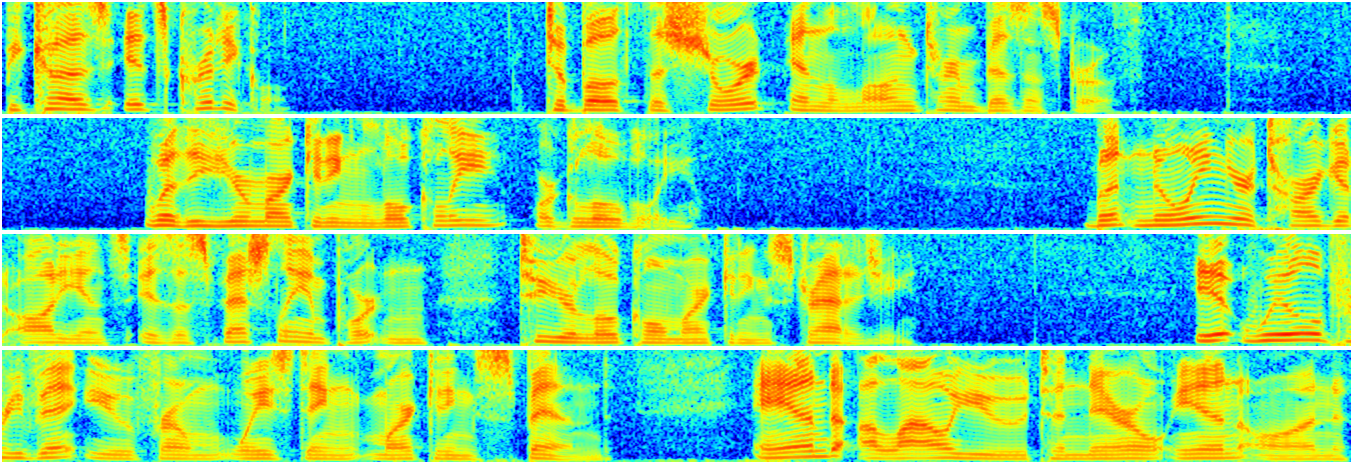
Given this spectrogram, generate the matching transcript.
Because it's critical to both the short and the long term business growth, whether you're marketing locally or globally. But knowing your target audience is especially important to your local marketing strategy. It will prevent you from wasting marketing spend and allow you to narrow in on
